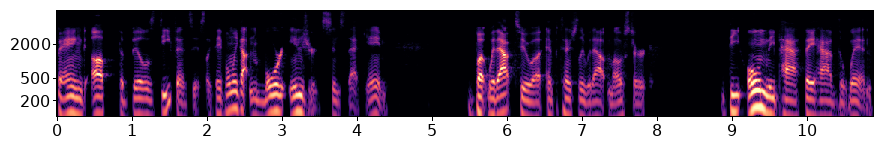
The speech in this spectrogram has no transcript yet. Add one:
banged up the Bills defense is. Like they've only gotten more injured since that game. But without Tua and potentially without Mostert, the only path they have to win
